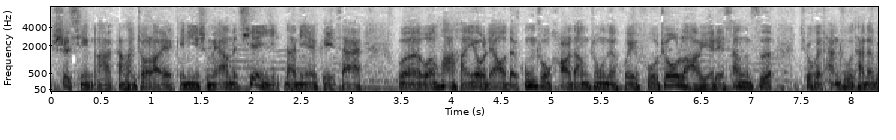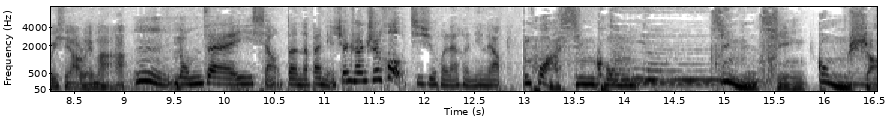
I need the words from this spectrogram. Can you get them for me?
事情啊，看看周老爷给你什么样的建议。那您也可以在呃文化很有料的公众号当中呢，回复“周老爷”这三个字，就会弹出他的微信二维码。嗯，那我们在一小段的半点宣传之后，继续回来和您聊。文化星空，敬请共赏。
